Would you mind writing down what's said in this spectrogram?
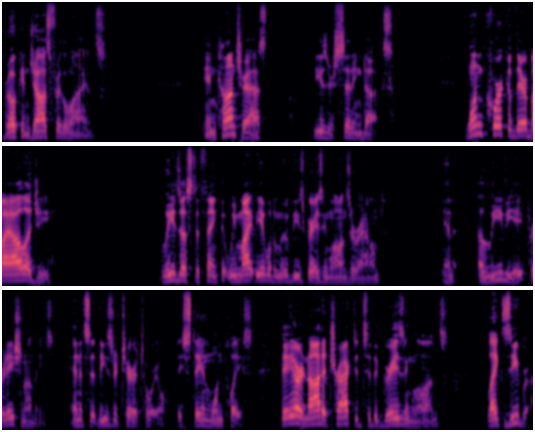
Broken jaws for the lions. In contrast, these are sitting ducks. One quirk of their biology leads us to think that we might be able to move these grazing lawns around and alleviate predation on these. And it's that these are territorial, they stay in one place. They are not attracted to the grazing lawns like zebra.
